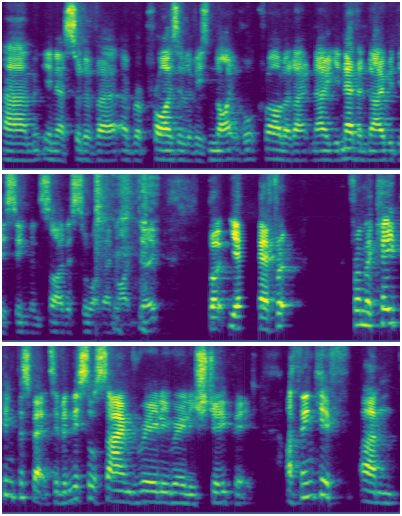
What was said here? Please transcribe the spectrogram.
um, in a sort of a, a, reprisal of his Nighthawk role. I don't know. You never know with this England side as to what they might do. but yeah, for, from a keeping perspective, and this will sound really, really stupid, I think if um,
